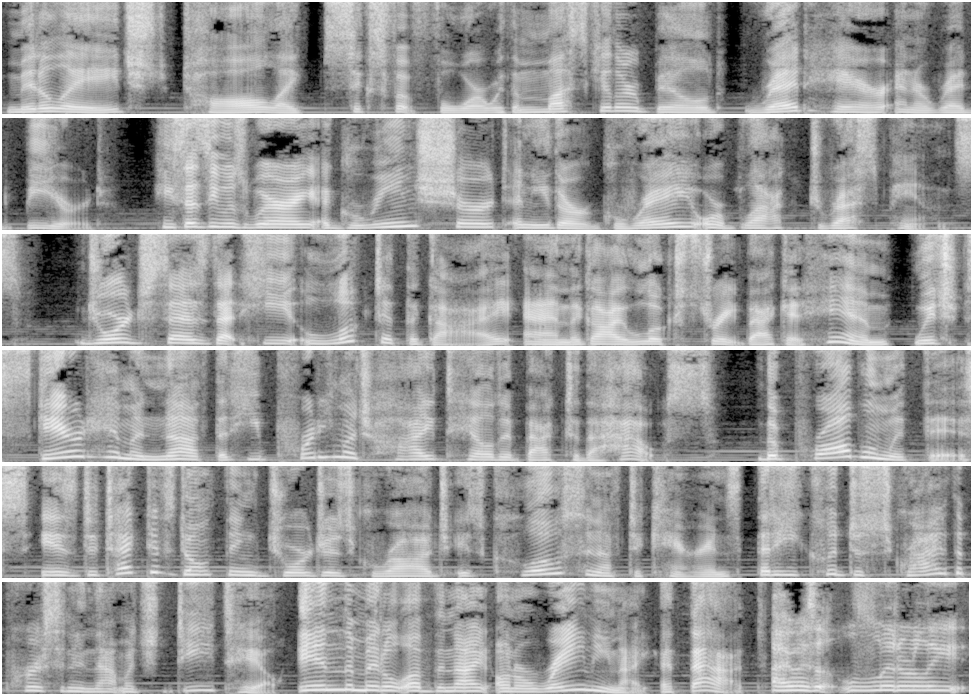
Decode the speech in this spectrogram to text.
middle aged, tall, like six foot four, with a muscular build, red hair, and a red beard. He says he was wearing a green shirt and either gray or black dress pants. George says that he looked at the guy and the guy looked straight back at him, which scared him enough that he pretty much hightailed it back to the house. The problem with this is detectives don't think George's garage is close enough to Karen's that he could describe the person in that much detail in the middle of the night on a rainy night at that. I was literally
